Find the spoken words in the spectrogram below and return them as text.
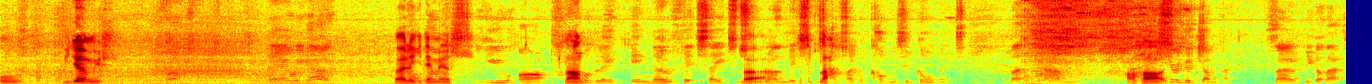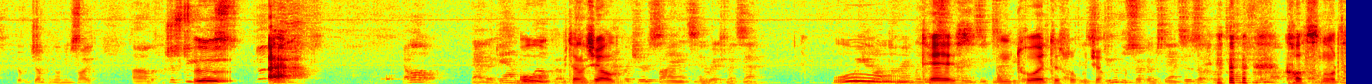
Oo, gidiyor muyuz? Böyle gidemiyoruz. Lan. Zıpla. Aha. So you got that, got the jumping on your side. Um, just do your best. Ah. Hello. And again, Oo, bir tane şey aldım. Uuu, test. Bunu tuvalete sokacağım. Kalsın orada.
